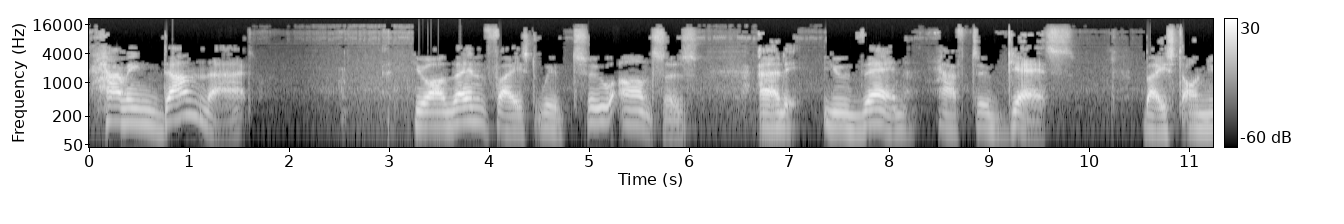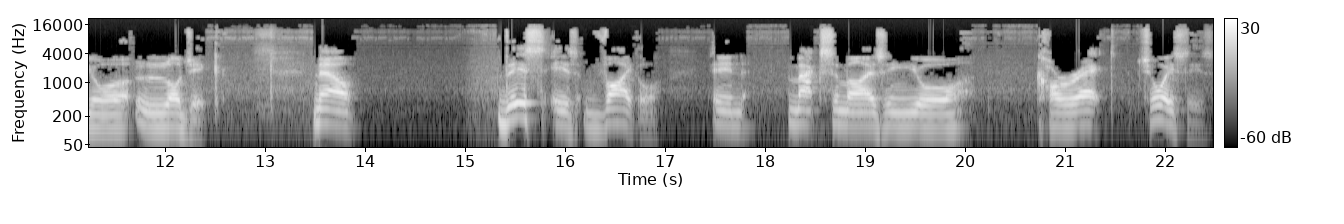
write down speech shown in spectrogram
Having done that, you are then faced with two answers, and you then have to guess based on your logic. Now, this is vital in maximizing your correct choices.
